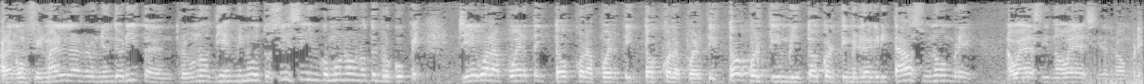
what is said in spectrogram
para confirmar la reunión de ahorita, dentro de unos 10 minutos, sí, sí, como no, no te preocupes. Llego a la puerta y toco la puerta y toco la puerta y toco el timbre y toco el timbre. Le gritaba su nombre, no voy a decir, no voy a decir el nombre.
